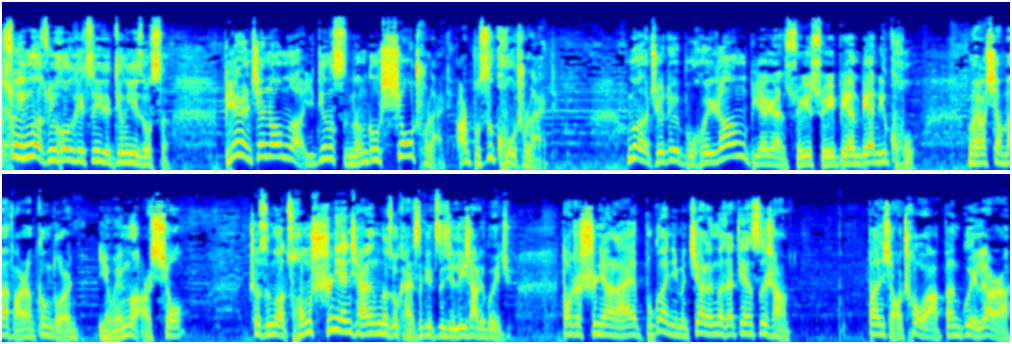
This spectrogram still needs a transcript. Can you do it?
所以我最后给自己的定义就是：别人见到我一定是能够笑出来的，而不是哭出来的。我绝对不会让别人随随便便的哭。我要想办法让更多人因为我而笑，这是我从十年前我就开始给自己立下的规矩。到这十年来，不管你们见了我在电视上扮小丑啊、扮鬼脸啊，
